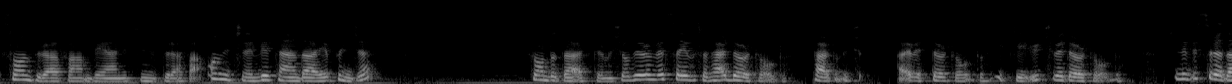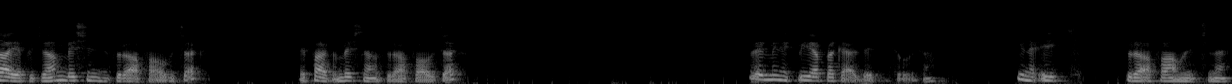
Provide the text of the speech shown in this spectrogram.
son zürafamdı yani üçüncü zürafa. Onun içine bir tane daha yapınca sonda da arttırmış oluyorum ve sayı bu sefer 4 oldu. Pardon 3 evet 4 oldu. 2, 3 ve 4 oldu. Şimdi bir sıra daha yapacağım. 5. zürafa olacak. E, pardon 5 tane zürafa olacak. Ve minik bir yaprak elde etmiş olacağım. Yine ilk zürafamın içine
